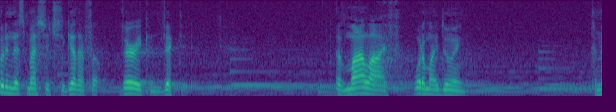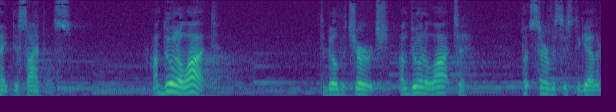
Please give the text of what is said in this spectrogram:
putting this message together, I felt very convicted of my life. What am I doing to make disciples? I'm doing a lot to build a church, I'm doing a lot to put services together.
